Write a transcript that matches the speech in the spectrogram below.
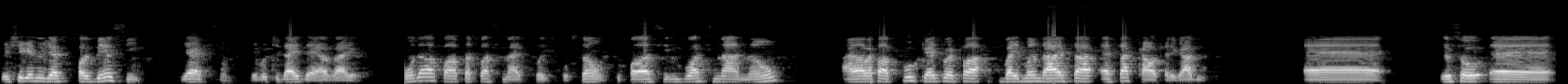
Eu cheguei no Jefferson e falei bem assim, Jefferson, eu vou te dar ideia, velho. Quando ela fala pra tu assinar por expulsão, tu fala assim, não vou assinar não. Aí ela vai falar, por quê? Tu vai, falar, tu vai mandar essa, essa cal, tá ligado? É, eu, sou, é,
